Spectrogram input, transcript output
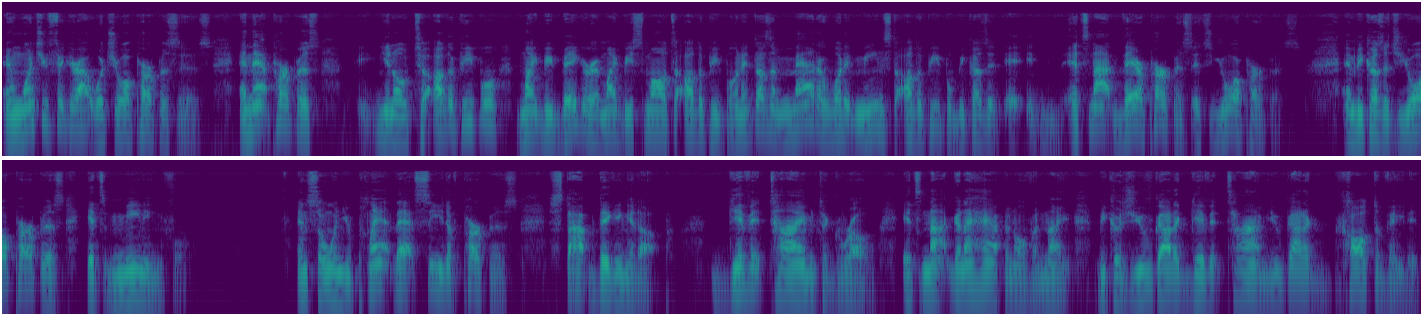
And once you figure out what your purpose is, and that purpose, you know, to other people might be big or it might be small to other people. And it doesn't matter what it means to other people because it, it it's not their purpose, it's your purpose. And because it's your purpose, it's meaningful. And so when you plant that seed of purpose, stop digging it up. Give it time to grow. It's not going to happen overnight because you've got to give it time. You've got to cultivate it.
